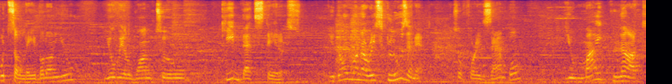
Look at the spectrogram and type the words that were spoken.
puts a label on you, you will want to keep that status. You don't want to risk losing it. So for example, you might not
